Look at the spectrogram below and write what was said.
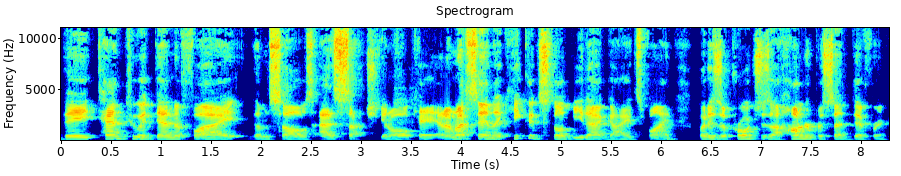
they tend to identify themselves as such, you know, okay. And I'm not saying like he could still be that guy, it's fine, but his approach is 100% different.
